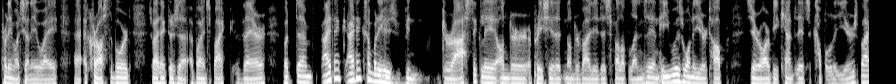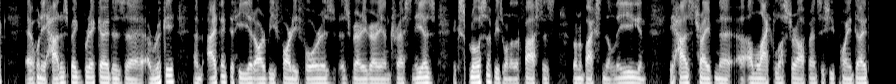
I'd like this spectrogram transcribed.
pretty much any way uh, across the board. So I think there's a, a bounce back there. But um, I think I think somebody who's been drastically underappreciated and undervalued is Philip Lindsay, and he was one of your top zero RB candidates a couple of years back uh, when he had his big breakout as a, a, rookie. And I think that he at RB forty four is is very very interesting. He is explosive. He's one of the fastest running backs in the league, and he has thrived in a, a lackluster offense, as you point out.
